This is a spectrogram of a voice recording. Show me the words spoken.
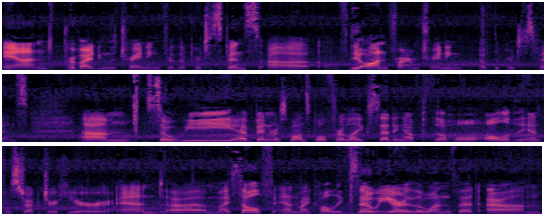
and providing the training for the participants, uh, the on-farm training of the participants. Um, so, we have been responsible for like setting up the whole all of the infrastructure here, and uh, myself and my colleague Zoe are the ones that um,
